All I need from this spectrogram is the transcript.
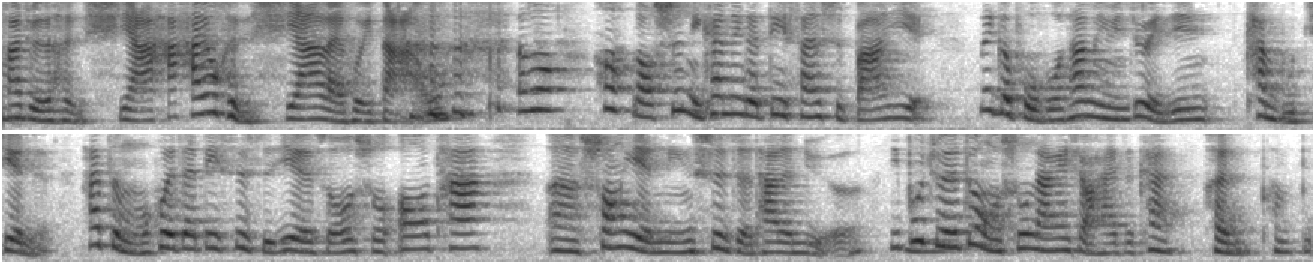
他觉得很瞎，他他用很瞎来回答我，他说，哈，老师你看那个第三十八页，那个婆婆她明明就已经看不见了，她怎么会在第四十页的时候说，哦，她。嗯，双眼凝视着他的女儿，你不觉得这种书拿给小孩子看很很不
